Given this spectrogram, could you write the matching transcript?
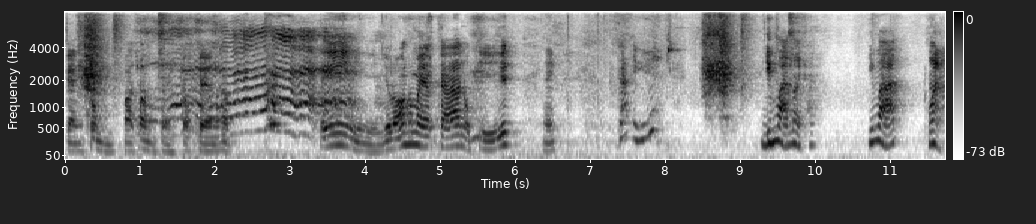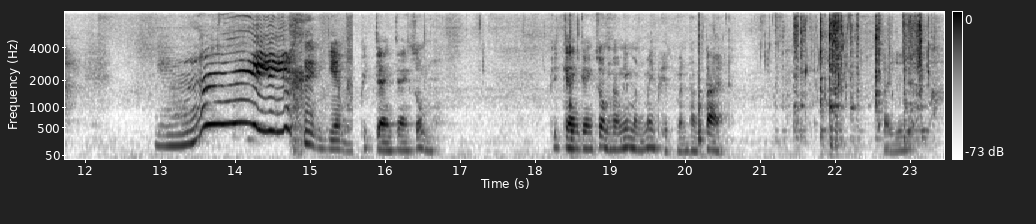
แกงส้มปลาช่อนใส่ดอกแคนะครับเอ้ยอย่าร้องทำไมล่ะคะหนูผีดไหนจ้าเอ๋ยิ้มหวานหน่อยค่ะ ยิ้มหวานห่วยอืมเยี่ยมพริกแกงแกงส้มพริกแกงแกงส้มทางนี้มันไม่เผ็ดเหมือนทางใต้ ใส่เยอะๆ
